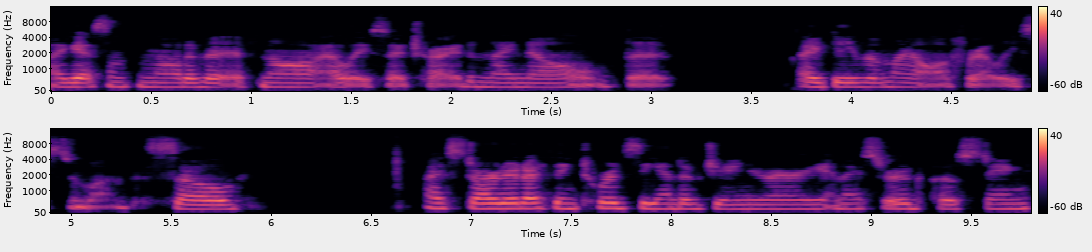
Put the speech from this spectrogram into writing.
I get something out of it. If not, at least I tried, and I know that I gave it my all for at least a month. So I started, I think, towards the end of January, and I started posting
